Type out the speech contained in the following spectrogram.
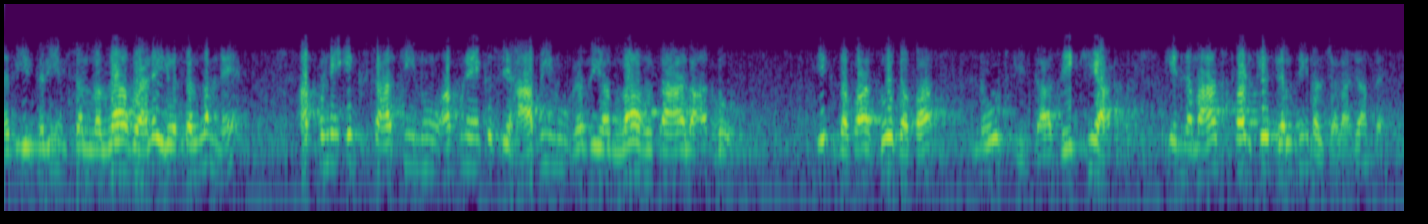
نبی کریم صلی اللہ علیہ وسلم نے اپنے ایک ساتھی نو، اپنے ایک صحابی نو رضی اللہ تعالی عنہ ایک دفعہ، دو دفعہ نوٹ کیتا، دیکھیا کہ نماز پڑھ کے جلدی نل چلا جاتا ہے۔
